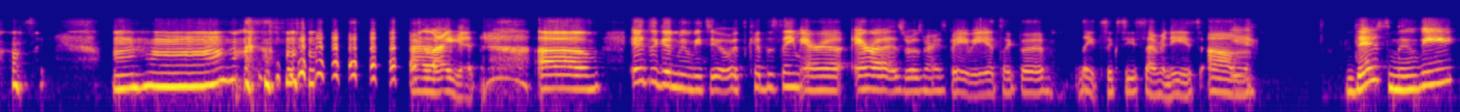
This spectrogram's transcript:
I was like, mm-hmm. I like it. Um, it's a good movie too. It's the same era era as Rosemary's Baby. It's like the late 60s, 70s. Um, Yeah. This movie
